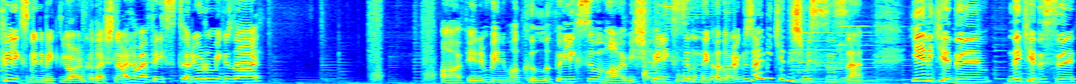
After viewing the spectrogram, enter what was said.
Felix beni bekliyor arkadaşlar. Hemen Felix'i tarıyorum bir güzel. Aferin benim akıllı Felix'im maviş Felix'im ne kadar güzel bir kedişmişsin sen. Yeni kedim. Ne kedisi?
